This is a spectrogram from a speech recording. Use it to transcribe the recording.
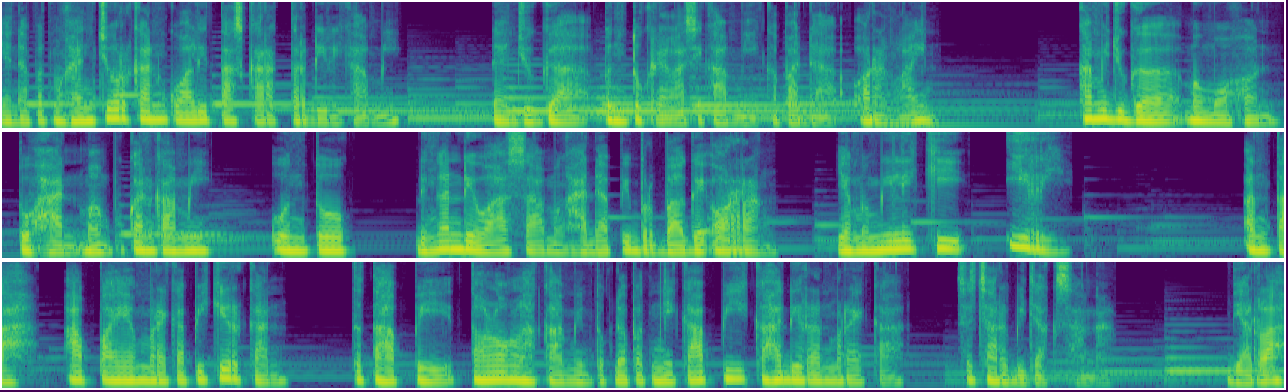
yang dapat menghancurkan kualitas karakter diri kami dan juga bentuk relasi kami kepada orang lain. Kami juga memohon Tuhan mampukan kami untuk dengan dewasa menghadapi berbagai orang yang memiliki iri. Entah apa yang mereka pikirkan, tetapi tolonglah kami untuk dapat menyikapi kehadiran mereka secara bijaksana. Biarlah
